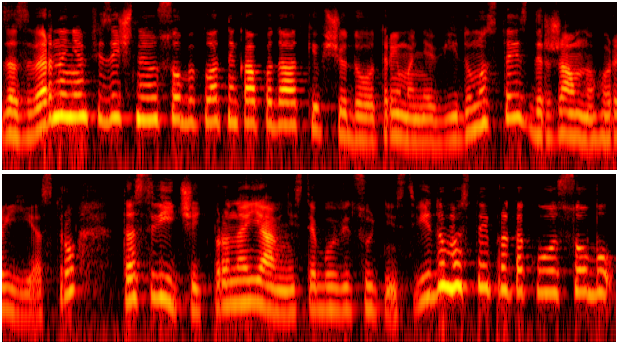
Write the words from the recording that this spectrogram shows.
за зверненням фізичної особи платника податків щодо отримання відомостей з Державного реєстру та свідчить про наявність або відсутність відомостей про таку особу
